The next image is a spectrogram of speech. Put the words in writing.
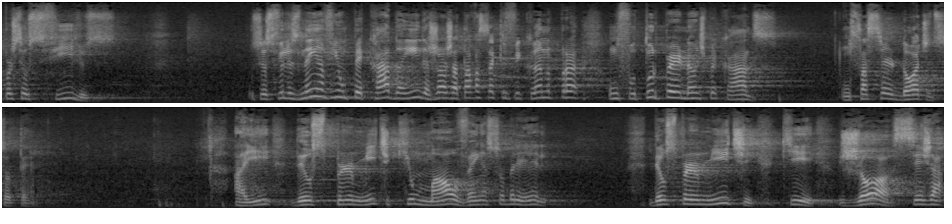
por seus filhos. Os seus filhos nem haviam pecado ainda, Jó já estava sacrificando para um futuro perdão de pecados. Um sacerdote do seu tempo. Aí Deus permite que o mal venha sobre ele. Deus permite que Jó seja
